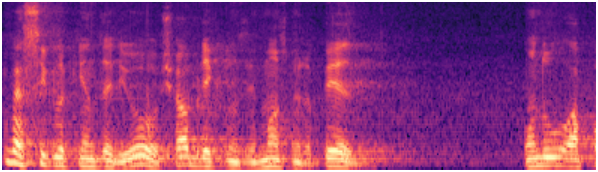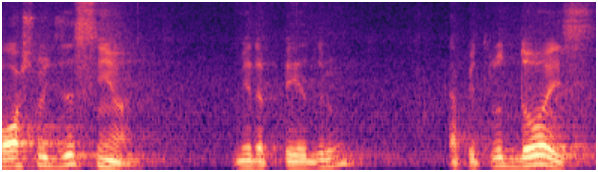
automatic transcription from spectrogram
o versículo aqui anterior, deixa eu abrir aqui com os irmãos, 1 Pedro, quando o apóstolo diz assim, ó, 1 Pedro, capítulo 2.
